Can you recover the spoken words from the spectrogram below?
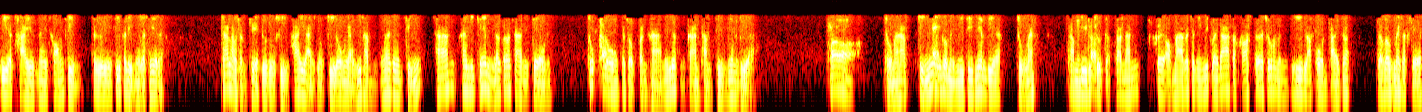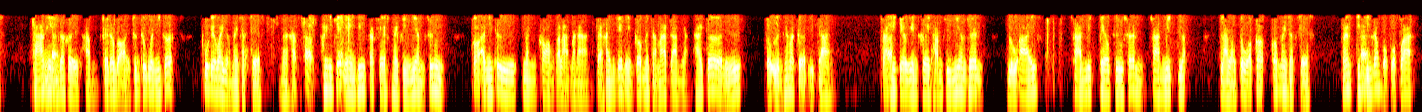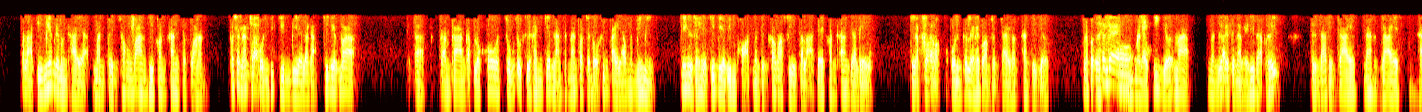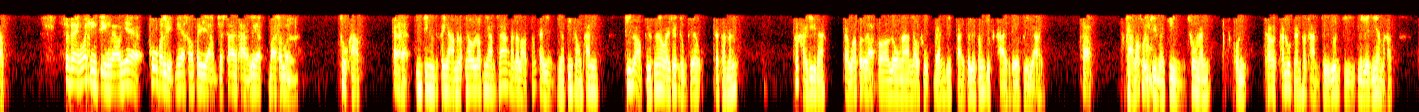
เบียร์ไทยในท้องถิ่นคือที่ผลิตในประเทศอะถ้าเราสังเกตดูดูสี่ค่ายใหญ่สี่โรงใหญ่ที่ทำไม่ว่าจะเป็นสิงห์ช้างไฮนิเกนแล้วก็ชานิเกลเนี่ยทุกโรงประสบปัญหาในเรื่องของการทำพรีเมียมเบียร์ อ๋อถูกไหมครับสิงห์เองก็ไม่มีพรีเมียมเบียร์ถูกไหมทำดีที่สุดกับตอนนั้นเคยออกมาก็จะมี Mittweida กับ Kloster ช่วงหนึ่งที่รับโอนไปก็ แล้วก็ไม่ success ช้างเองก็เคยทำ Federbräu ซึ่งทุกวันนี้ก็พูดได้ว่ายังไม่ success นะครับครับ Heineken เองที่ success ในพรีเมียม ซึ่งก็อันนี้คือมันครองตลาดมานาน แต่ Heineken เองก็ไม่สามารถดันอย่าง Tiger หรือตัวอื่นให้มาเกิดอีกได้ San Miguel เองเคยทำพรีเมียมเช่น Blue Ice San Mig Pale Pilsen San Mig หลายหลายๆตัวก็ก็ไม่ success เพราะฉะนั้นจริงๆต้องบอกบอกว่าตลาดพรีเมียมในเมืองไทยอะมันเป็นช่องว่างที่ค่อนข้างจะกว้าง เพราะฉะนั้นครับคนที่กินเบียร์ระดับที่เรียกว่าอ่ากลางๆกับ local สูงสุดคือ Heineken หลังจากนั้นพอจะโดดขึ้นไปแล้วมันไม่มี นี่คือสาเหตุที่เบียร์ import มันถึงเข้ามา fill ตลาดได้ค่อนข้างจะเร็ว แล้วก็คนก็เลยให้ความสนใจค่อนข้างจะเยอะ แล้วก็เออแสดงมันอะไรที่เยอะมาก มันก็เลยเป็นอะไรที่แบบเฮ้ยตื่นตาตื่นใจน่าสนใจครับ แสดงว่าจริง ๆ แล้วเนี่ย ผู้ผลิตเนี่ยเขาพยายามจะสร้างทางเลือกมาเสมอถูกครับอ่าฮะจริง ๆ พยายามเราเราพยายามสร้างมาตลอดตั้งแต่อย่างอย่างปีสองพันที่ก็ออกฟิวเจอร์ไวเช่นดุมเทลแต่ตอนนั้นก็ขายดีนะ แต่ว่าเผอิญพอโรงงานเราถูกแบงค์ยึดไปก็เลยต้องหยุดขายไปโดยปริยายครับถามว่าคนจีนไหมจีนช่วงนั้น คนถ้าถ้ารุ่นนั้นเขาทันคือรุ่นจีมิเลเนียมครับ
